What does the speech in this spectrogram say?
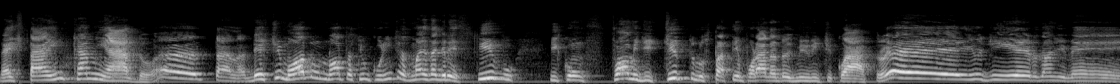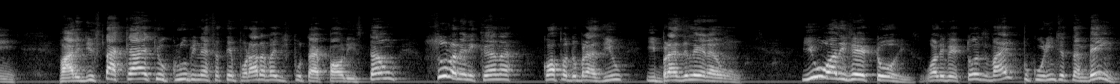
né, está encaminhado. Eita, deste modo, nota-se um Corinthians mais agressivo e com fome de títulos para a temporada 2024. Ei, o dinheiro de onde vem? Vale destacar que o clube nessa temporada vai disputar Paulistão, Sul-Americana, Copa do Brasil e Brasileirão. E o Oliver Torres? O Oliver Torres vai para o Corinthians também?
